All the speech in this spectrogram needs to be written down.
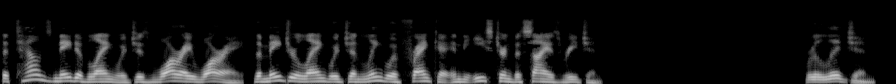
The town's native language is Waray-Waray, the major language and lingua franca in the eastern Visayas region. Religion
